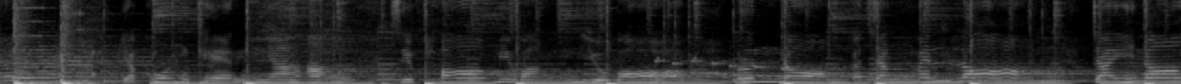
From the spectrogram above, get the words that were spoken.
งอยากควงแขนยางสิพ่อมีหวังอยู่บ่รุ่นน้องก็จังแม่นลองใจน้อง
